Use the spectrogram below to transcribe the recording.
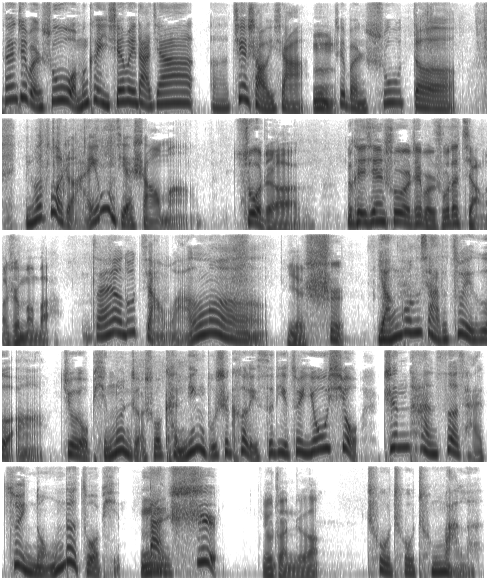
但是这本书我们可以先为大家呃介绍一下，嗯这本书的，你说作者还用介绍吗？作者，那可以先说说这本书它讲了什么吧？咱要都讲完了，也是，阳光下的罪恶啊，就有评论者说，肯定不是克里斯蒂最优秀、侦探色彩最浓的作品，嗯但是有转折。处处充满了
